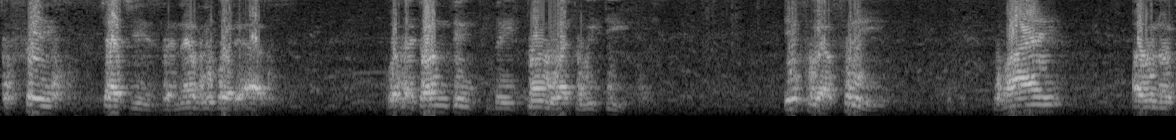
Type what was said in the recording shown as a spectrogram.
to face judges and everybody else because I don't think they do what we did. If we are free, why are we not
